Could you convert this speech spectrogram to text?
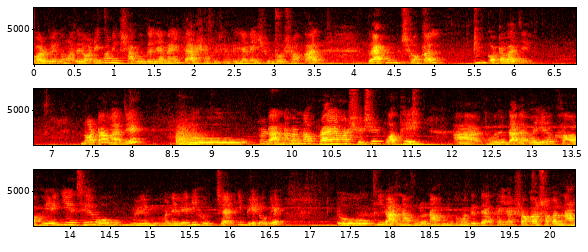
পর্বে তোমাদের অনেক অনেক স্বাগত জানাই। তার সাথে সাথে জানাই শুভ সকাল। তো এখন সকাল কটা বাজে? নটা বাজে। তো রান্না বান্নাও প্রায় আমার শেষের পথেই। আর তোমাদের দাদা ভাইয়েরও খাওয়া হয়ে গিয়েছে। ও মানে রেডি হচ্ছে আর কি, বেরোবে। তো কি রান্না হলো না হলো তোমাদের দেখাই। আর সকাল সকাল নাম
